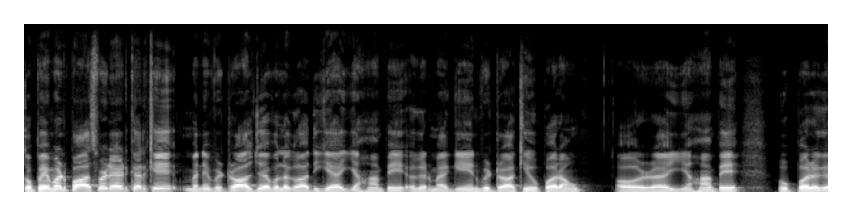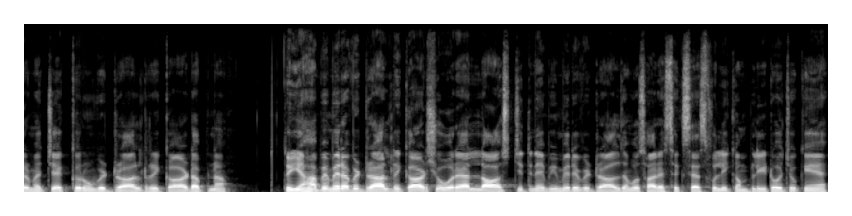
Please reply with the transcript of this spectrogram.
तो पेमेंट पासवर्ड ऐड करके मैंने विड्रॉल जो है वो लगा दिया है। यहाँ पे अगर मैं अगेन विड्रा के ऊपर आऊँ और यहाँ पे ऊपर अगर मैं चेक करूँ विड्रॉल रिकॉर्ड अपना तो यहाँ पे मेरा विड्रॉल रिकॉर्ड शो हो रहा है। लास्ट जितने भी मेरे विड्रॉल्स हैं, वो सारे सक्सेसफुली कंप्लीट हो चुके हैं।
